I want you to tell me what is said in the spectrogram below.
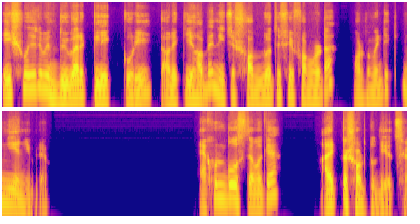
এই সময় যদি আমি দুইবার ক্লিক করি, তাহলে কি হবে? নিচে সবগুলোতে সেই ফর্মুলাটা অটোমেটিক নিয়ে নিবে। এখন বলছে আমাকে আরেকটা শর্ত দিয়েছে।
